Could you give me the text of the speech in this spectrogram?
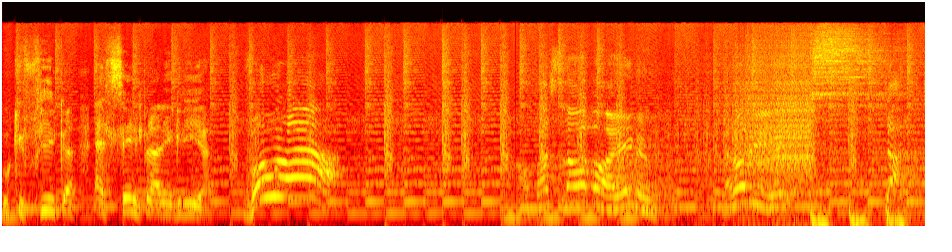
o que fica é sempre a alegria. Vamos lá! Alto agora, hein, meu? Quero abrir, hein? Tá.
